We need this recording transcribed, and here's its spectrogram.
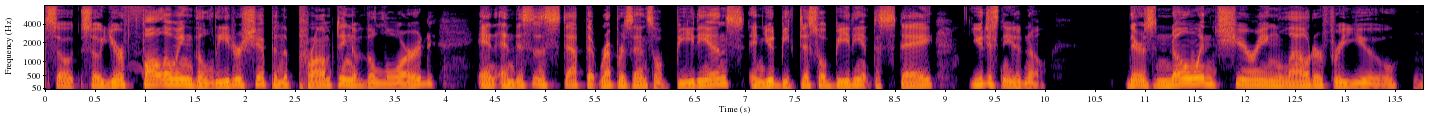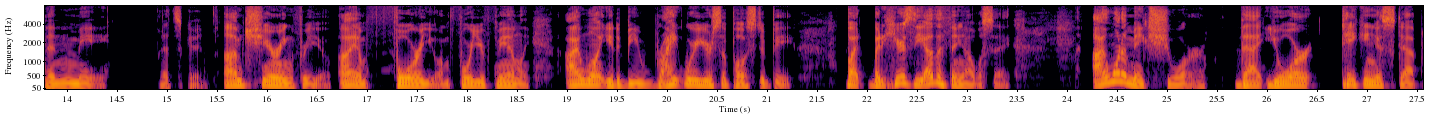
so so you're following the leadership and the prompting of the Lord and and this is a step that represents obedience and you'd be disobedient to stay you just need to know there's no one cheering louder for you Mm. than me. That's good. i'm cheering for you. I am for you. I'm for your family. I want you to be right where you're supposed to be. But but here's the other thing i will say. I want to make sure that you're taking a step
